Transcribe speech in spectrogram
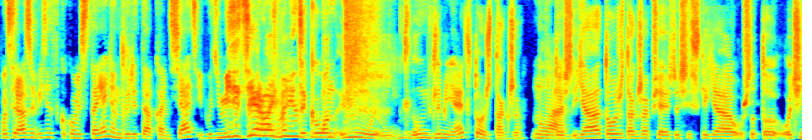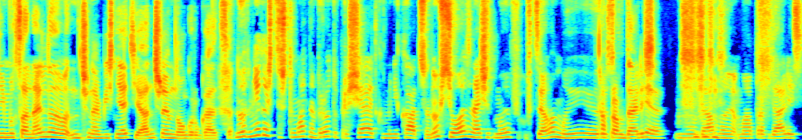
Он сразу видит, в каком состоянии. Он говорит, так, Ань, сядь и будем медитировать, блин. Так он, ну, ну, для меня это тоже так же. Ну, Да. то есть я тоже так же общаюсь. То есть если я что-то очень эмоционально начинаю объяснять, я начинаю много ругаться. Ну вот мне кажется, что мат, наоборот, упрощает коммуникацию. Ну все, значит, мы в целом мы Оправдались. Ну да, мы, мы оправдались.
